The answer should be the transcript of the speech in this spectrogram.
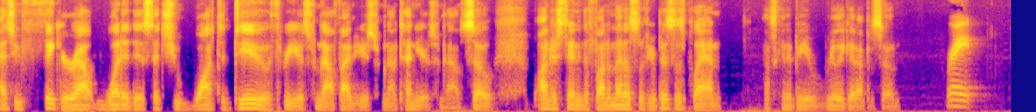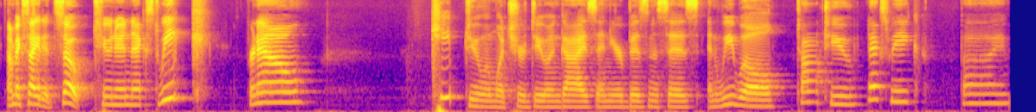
as you figure out what it is that you want to do three years from now, five years from now, 10 years from now. So understanding the fundamentals of your business plan, that's going to be a really good episode. Right. I'm excited. So tune in next week. For now, keep doing what you're doing, guys, in your businesses, and we will talk to you next week. Bye.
